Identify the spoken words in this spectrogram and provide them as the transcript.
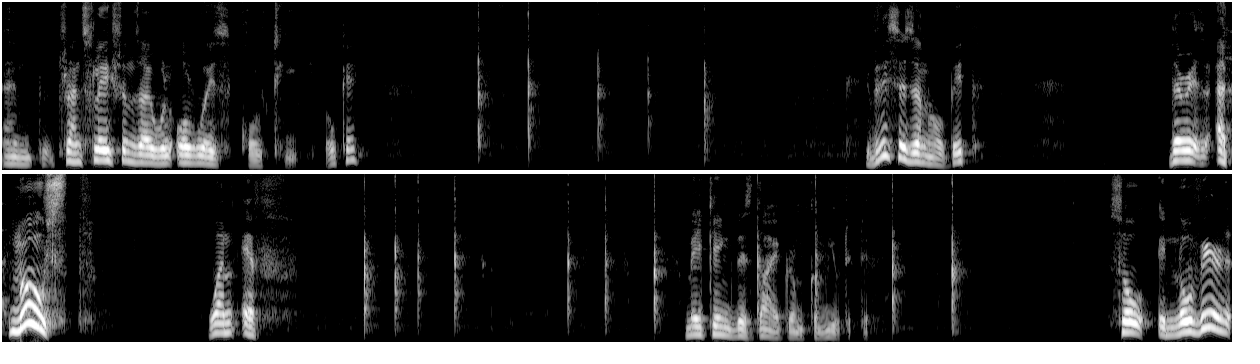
and translations I will always call t, okay? If this is an orbit, there is at most one f making this diagram commutative. So in Lawvere,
